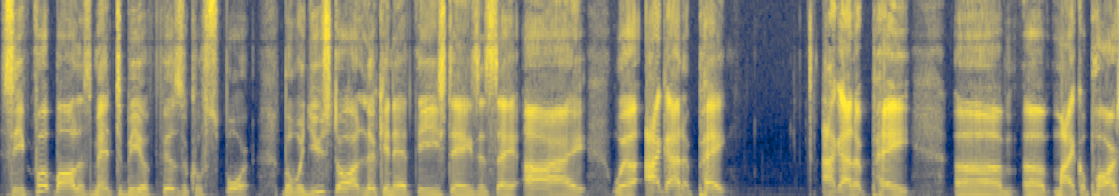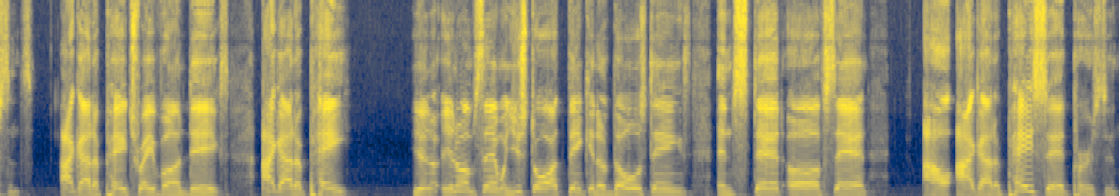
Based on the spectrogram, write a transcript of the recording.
see, football is meant to be a physical sport. But when you start looking at these things and say, all right, well, I got to pay. I got to pay um, uh, Micah Parsons. I got to pay Trevon Diggs. I got to pay you know, you know what I'm saying? When you start thinking of those things instead of saying, "Oh, I gotta pay said person,"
